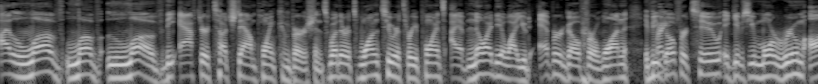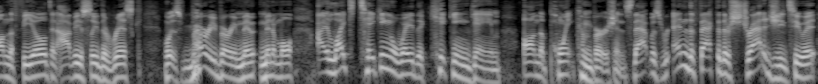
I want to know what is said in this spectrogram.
I love, love, love the after touchdown point conversions, whether it's one, two, or three points. I have no idea why you'd ever go for one. If you right. go for two, it gives you more room on the field, and obviously the risk was very, very mi- minimal. I liked taking away the kicking game on the point conversions. That was, and the fact that there's strategy to it,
